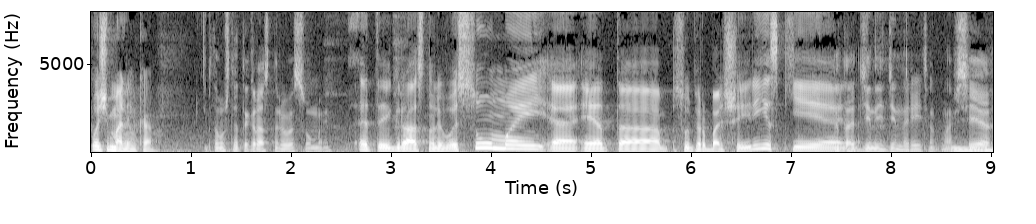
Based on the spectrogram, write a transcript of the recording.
очень маленькая. Потому что это игра с нулевой суммой. Это игра с нулевой суммой, э, это супер большие риски. Это один единый рейтинг на всех.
